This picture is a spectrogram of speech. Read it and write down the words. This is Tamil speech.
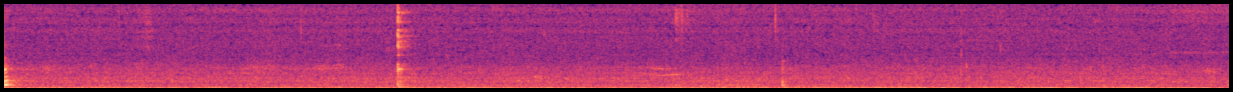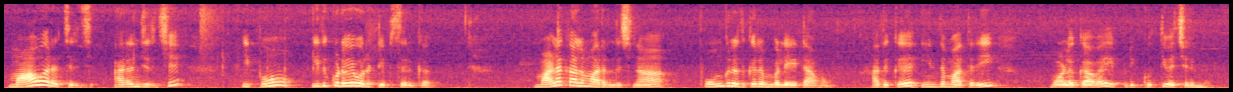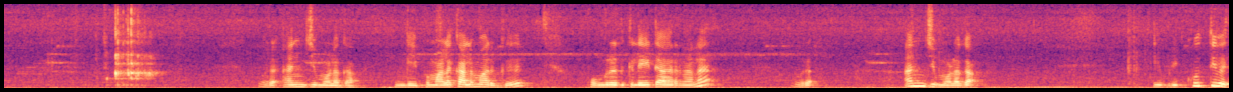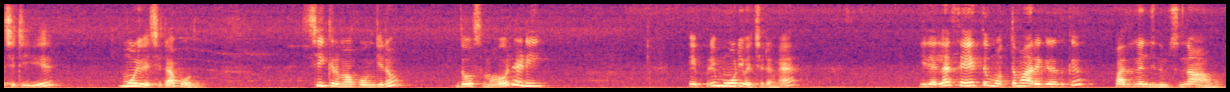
மாவு அரைச்சிருச்சு அரைஞ்சிருச்சு. இப்போது இது கூடவே ஒரு டிப்ஸ் இருக்குது மழை காலமாக இருந்துச்சுன்னா பொங்குறதுக்கு ரொம்ப லேட் ஆகும். அதுக்கு இந்த மாதிரி மிளகாவை இப்படி குத்தி வச்சிடுங்க ஒரு அஞ்சு மிளகா. இங்கே இப்போ மழை காலமாக இருக்குது பொங்குறதுக்கு லேட் ஆகிறனால ஒரு அஞ்சு மிளகா. இப்படி குத்தி வச்சுட்டு மூடி வச்சுட்டா போதும். சீக்கிரமாக பொங்கிடும். தோசை மாவு ரெடி இப்படி மூடி வச்சிடுங்க. இதெல்லாம் சேர்த்து மொத்தமாக அரைக்கிறதுக்கு பதினஞ்சு நிமிஷம் தான் ஆகும்.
